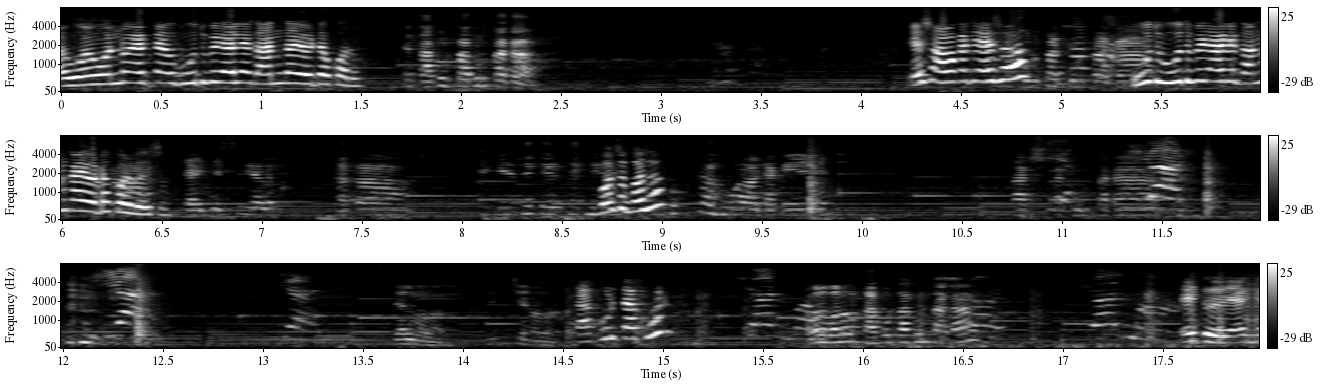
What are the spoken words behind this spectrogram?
আর ওই অন্য একটা ভূত বিড়ালে গান গায় ওটা করো। এ কাকুর কাকুর কাকা এসো আমার কাছে এসো। ভূত ভূত বিড়ালে গান গায় ওটা করবে এসো। বসো, বসো। ঠাকুর ঠাকুর এই তো এক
